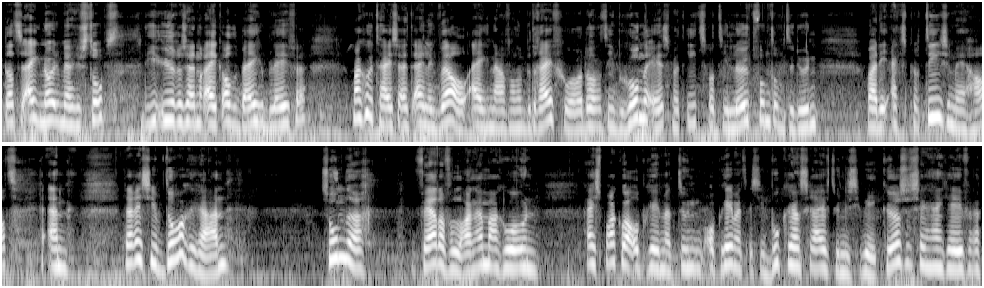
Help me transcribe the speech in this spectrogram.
dat is eigenlijk nooit meer gestopt. Die uren zijn er eigenlijk altijd bij gebleven. Maar goed, hij is uiteindelijk wel eigenaar van het bedrijf geworden. Doordat hij begonnen is met iets wat hij leuk vond om te doen. Waar hij expertise mee had. En daar is hij op doorgegaan. Zonder verder verlangen. Maar gewoon, hij sprak wel op een gegeven moment. Toen, op een gegeven moment is hij boeken gaan schrijven. Toen is hij weer cursussen gaan geven.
